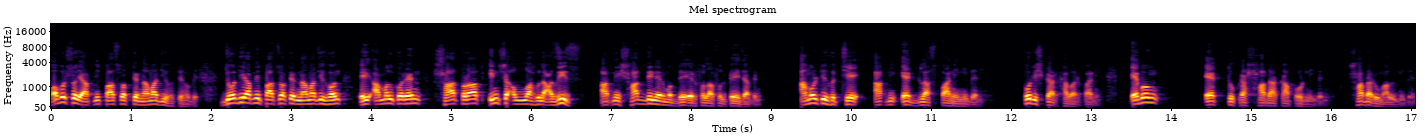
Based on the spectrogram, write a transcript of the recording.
অবশ্যই আপনি পাঁচ ওয়াক্তের নামাজি হতে হবে। যদি আপনি পাঁচ ওয়াক্তের নামাজি হন, এই আমল করেন, সাত রাত ইনশা আল্লাহুল আজিজ, আপনি সাত দিনের মধ্যে এর ফলাফল পেয়ে যাবেন। আমলটি হচ্ছে, আপনি এক গ্লাস পানি নেবেন, পরিষ্কার খাবার পানি। এবং এক টুকরা সাদা কাপড় নেবেন, সাদা রুমাল নেবেন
